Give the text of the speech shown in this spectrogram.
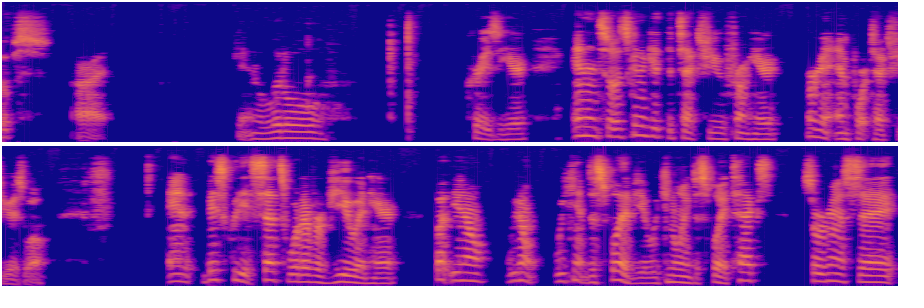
Oops. Alright. Getting a little crazy here. And then so it's going to get the text view from here. We're going to import text view as well. And basically it sets whatever view in here. But you know, we don't we can't display a view. We can only display text. So we're going to say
